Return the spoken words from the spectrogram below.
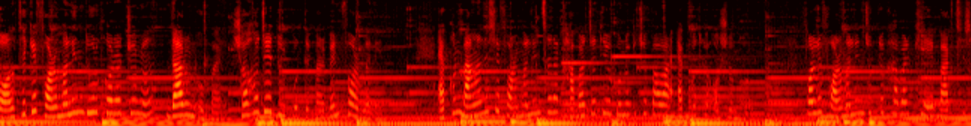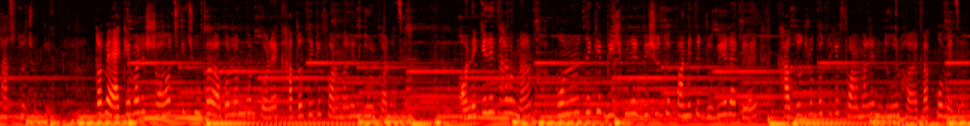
কল থেকে ফরমালিন দূর করার জন্য দারুণ উপায়। সহজে দূর করতে পারবেন ফরমালিন। এখন বাংলাদেশে ফরমালিন ছাড়া খাবার জাতীয় কোনো কিছু পাওয়া এক কথায় অসম্ভব। ফলে ফরমালিনযুক্ত খাবার খেয়ে বাড়ছে স্বাস্থ্য ঝুঁকি। তবে একেবারে সহজ কিছু উপায় অবলম্বন করে খাদ্য থেকে ফরমালিন দূর করা যায়। অনেকেরই ধারণা, পনেরো থেকে বিশ মিনিট বিশুদ্ধ পানিতে ডুবিয়ে রাখলে খাদ্যদ্রব্য থেকে ফরমালিন দূর হয় বা কমে যায়।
